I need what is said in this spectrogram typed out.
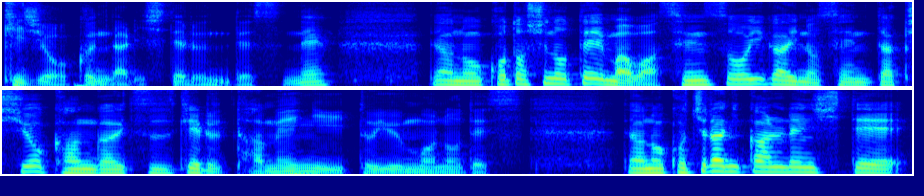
記事を組んだりしてるんですね。で、あの今年のテーマは戦争以外の選択肢を考え続けるためにというものです。で、あのこちらに関連して、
